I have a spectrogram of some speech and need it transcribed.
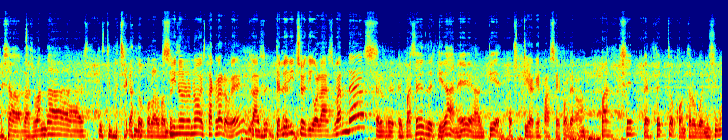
Esa, las bandas, te estoy machacando por las bandas. Sí, no, no, no, está claro, ¿eh? Las- te lo he dicho, digo, las bandas... El, pase es de Zidane, eh, al pie. Hostia, qué pase, colega. Pase perfecto, control buenísimo.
